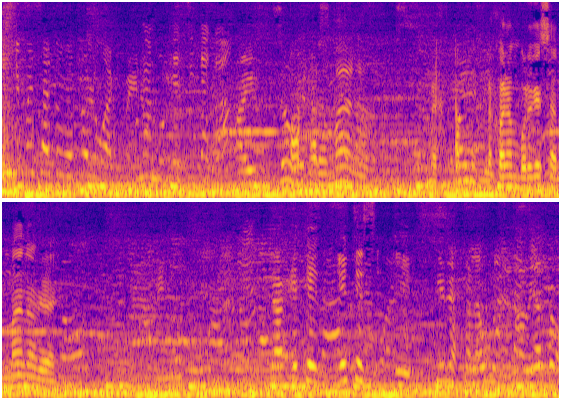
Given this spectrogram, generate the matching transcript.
Estoy pensando en otro lugar, pero. Una hamburguesita acá. Hay pájaro mano. Mej- Mejor hamburguesa en mano que. Este, este es, eh, tiene hasta la una, ¿no, Beato?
